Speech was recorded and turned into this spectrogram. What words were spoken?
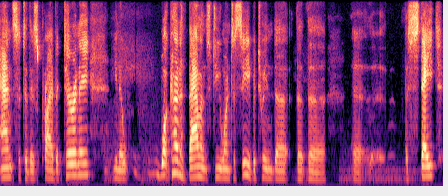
answer to this private tyranny? You know, what kind of balance do you want to see between the the the uh, the state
